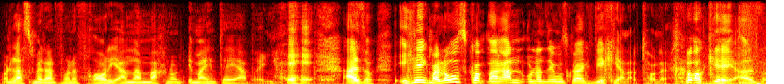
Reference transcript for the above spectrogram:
und lasse mir dann von der Frau die anderen machen und immer hinterher bringen. also, ich lege mal los, kommt mal ran und dann sehen wir uns gleich wirklich an der Tonne. Okay, also.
